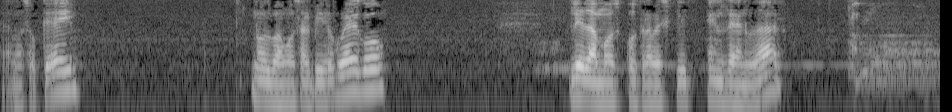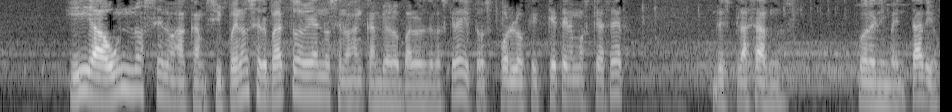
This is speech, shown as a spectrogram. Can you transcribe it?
Le damos OK. Nos vamos al videojuego. Le damos otra vez clic en reanudar. Y aún no se nos ha cambiado. Si pueden observar, todavía no se nos han cambiado los valores de los créditos. Por lo que, ¿qué tenemos que hacer? Desplazarnos por el inventario.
